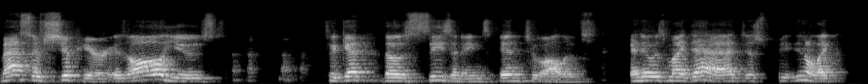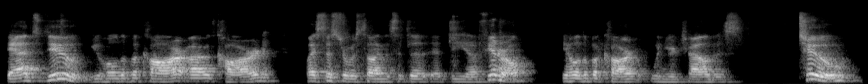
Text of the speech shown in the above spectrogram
massive ship here is all used to get those seasonings into olives. And it was my dad, just, you know, like dads do. You hold up a car, a card. My sister was telling this at the, at the uh, funeral. You hold up a card when your child is two,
